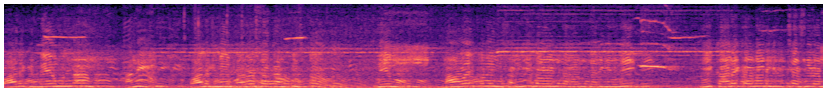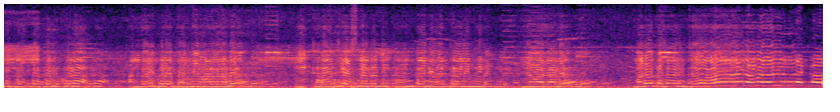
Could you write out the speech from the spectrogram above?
వారికి మేమున్నాం అని వాళ్ళకి మేము భరోసా కల్పిస్తూ మేము మా వైపు మేము సంఘీభావం కలగడం జరిగింది. ఈ కార్యక్రమానికి ఇచ్చేసినటువంటి ప్రతి ఒక్కరికి కూడా అందరికీ కూడా ధన్యవాదాలు. ఈ కవర్ చేసినటువంటి ప్రింట్ అండ్ ఎలక్ట్రానిక్ మీడియాకు ధన్యవాదాలు. మరొకసారి జోహార్ అమరవీరులకు!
